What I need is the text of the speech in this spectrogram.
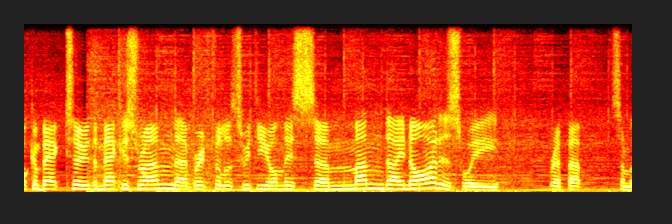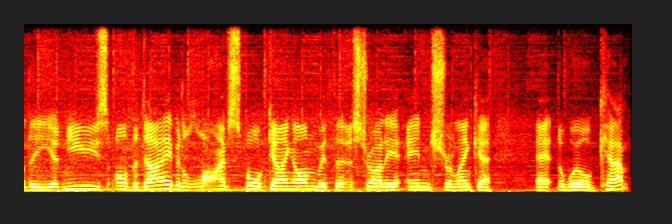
Welcome back to the Macca's Run. Uh, Brett Phillips with you on this uh, Monday night as we wrap up some of the news of the day. A Bit of live sport going on with Australia and Sri Lanka at the World Cup.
